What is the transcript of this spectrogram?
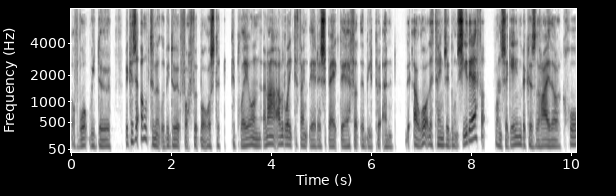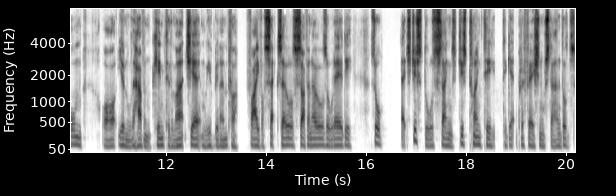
of what we do, because ultimately we do it for footballers to, to play on. And I, I would like to think they respect the effort that we put in. A lot of the times they don't see the effort, once again, because they're either home or, you know, they haven't came to the match yet and we've been in for five or six hours, seven hours already. So it's just those things, just trying to, to get professional standards.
